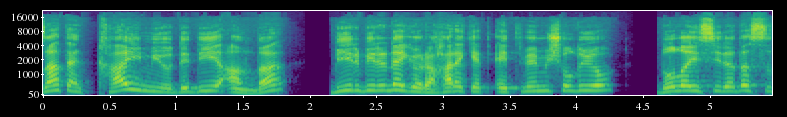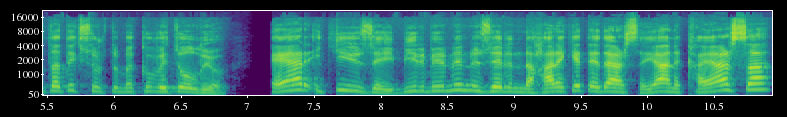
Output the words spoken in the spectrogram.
Zaten kaymıyor dediği anda birbirine göre hareket etmemiş oluyor. Dolayısıyla da statik sürtünme kuvveti oluyor. Eğer iki yüzey birbirinin üzerinde hareket ederse yani kayarsa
